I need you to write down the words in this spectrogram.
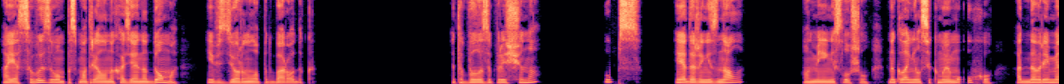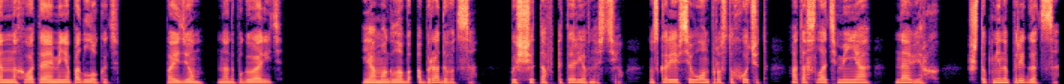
а я с вызовом посмотрела на хозяина дома и вздернула подбородок. Это было запрещено? Упс, я даже не знала. Он меня не слушал, наклонился к моему уху, одновременно хватая меня под локоть. Пойдем, надо поговорить. Я могла бы обрадоваться, посчитав это ревностью, но, скорее всего, он просто хочет отослать меня наверх, чтоб не напрягаться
